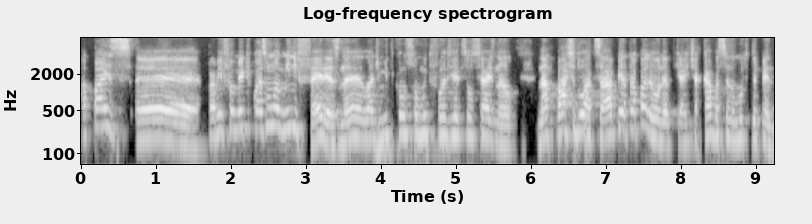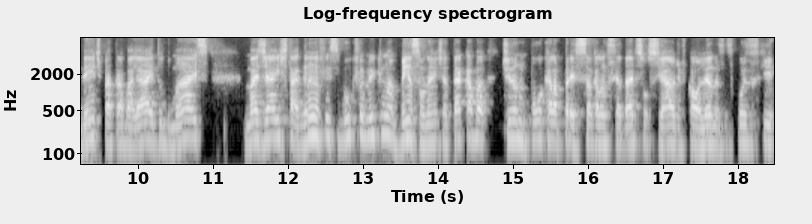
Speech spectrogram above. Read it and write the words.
Rapaz, é, para mim foi meio que quase uma mini férias, né? Eu admito que eu não sou muito fã de redes sociais, não. Na parte do WhatsApp atrapalhou, né? Porque a gente acaba sendo muito dependente para trabalhar e tudo mais. Mas já Instagram, Facebook foi meio que uma benção, né? A gente até acaba tirando um pouco aquela pressão, aquela ansiedade social de ficar olhando essas coisas que,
